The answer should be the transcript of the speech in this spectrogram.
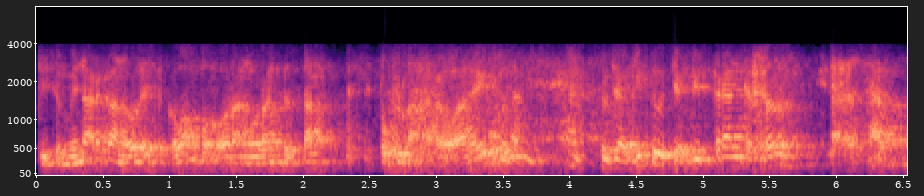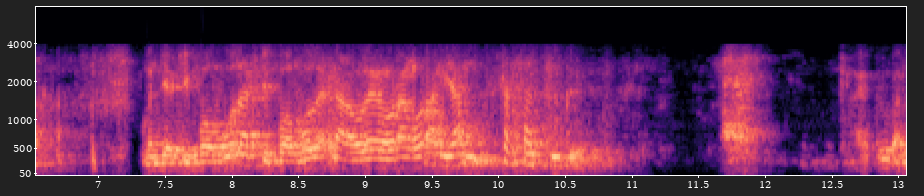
diseminarkan oleh sekelompok orang-orang sesat populer. Wah itu kan sudah gitu jadi tren kesel menjadi populer dipopulerkan oleh orang-orang yang sesat juga. Nah, itu kan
